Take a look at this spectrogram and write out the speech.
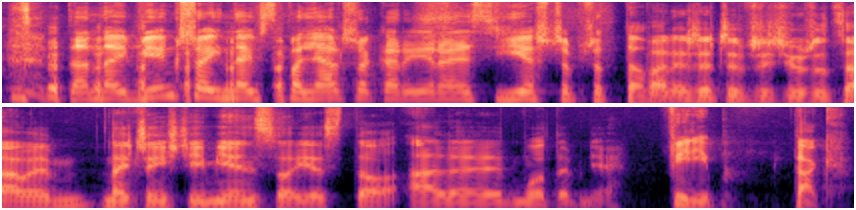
ta największa i najwspanialsza kariera jest jeszcze przed tobą. parę rzeczy w życiu rzucałem, najczęściej mięso jest to, ale młotem nie. Filip, Tak.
